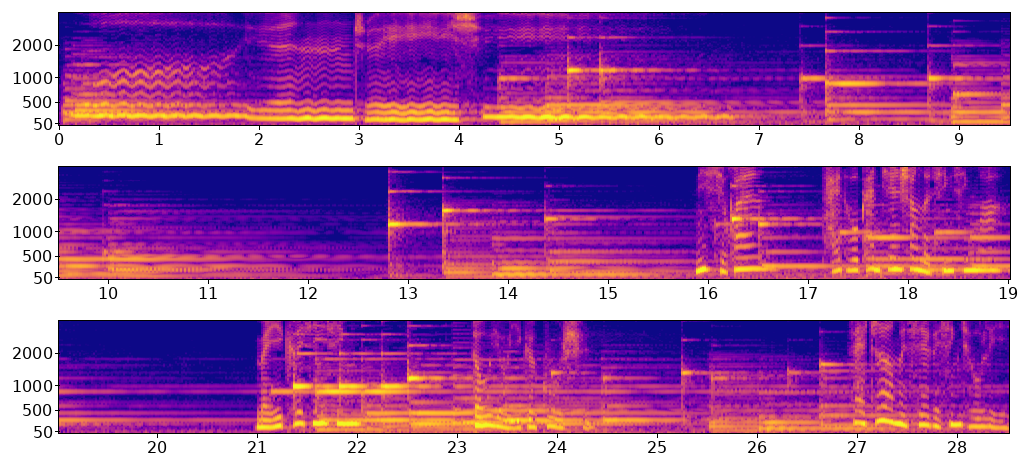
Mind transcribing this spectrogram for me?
我愿追寻。你喜欢抬头看天上的星星吗？每一颗星星都有一个故事，在这么些个星球里，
